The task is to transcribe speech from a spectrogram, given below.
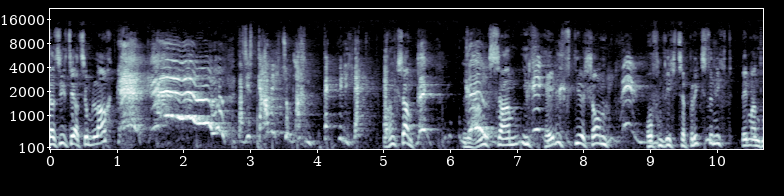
das ist ja zum Lachen. Das ist gar nicht zum Lachen. Weg will ich weg. Langsam. Langsam, ich helfe dir schon. Hoffentlich zerbrichst du nicht, wenn man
